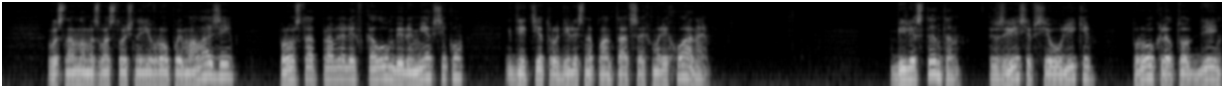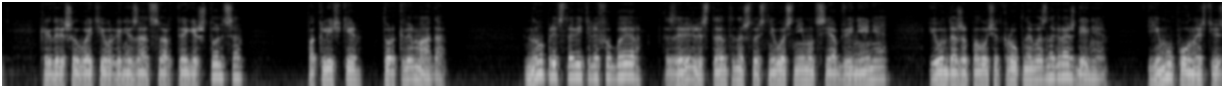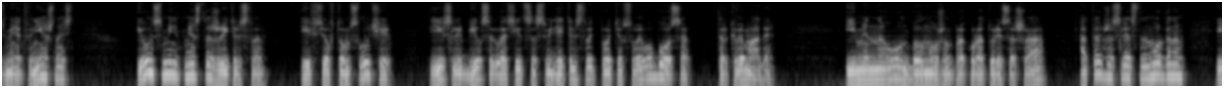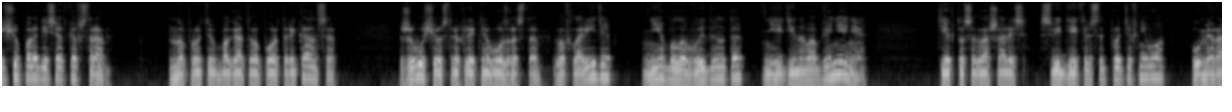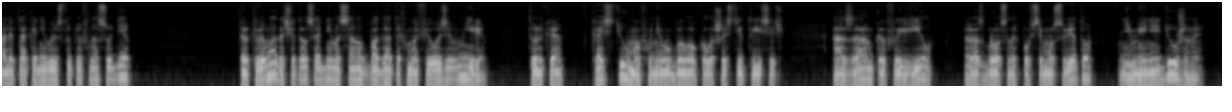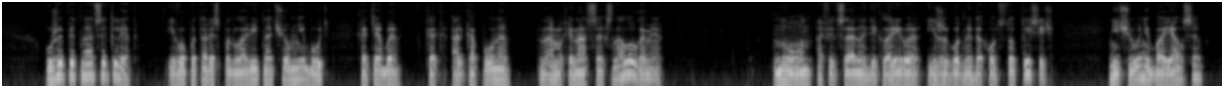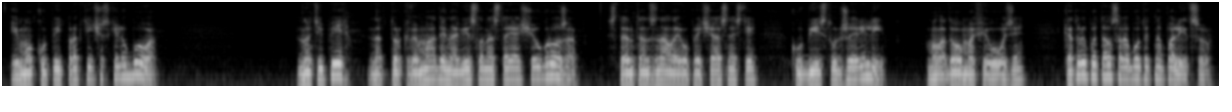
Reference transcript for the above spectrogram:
в основном из Восточной Европы и Малайзии, просто отправляли их в Колумбию или Мексику, где те трудились на плантациях марихуаны. Билли Стентон, взвесив все улики, проклял тот день, когда решил войти в организацию Артеги Штольца по кличке Торквемада. Но представители ФБР заверили Стентона, что с него снимут все обвинения, и он даже получит крупное вознаграждение. Ему полностью изменят внешность, и он сменит место жительства. И все в том случае, если Билл согласится свидетельствовать против своего босса, Торквемады. Именно он был нужен прокуратуре США, а также следственным органам еще пара десятков стран. Но против богатого порториканца живущего с трехлетнего возраста во Флориде, не было выдвинуто ни единого обвинения. Те, кто соглашались свидетельствовать против него, умирали, так и не выступив на суде. Тарквемада считался одним из самых богатых мафиози в мире, только костюмов у него было около шести тысяч, а замков и вилл, разбросанных по всему свету, не менее дюжины. Уже пятнадцать лет его пытались подловить на чем-нибудь, хотя бы, как Аль Капоне, на махинациях с налогами. Но он, официально декларируя ежегодный доход 100 тысяч, ничего не боялся и мог купить практически любого. Но теперь над Торквемадой нависла настоящая угроза. Стентон знал о его причастности к убийству Джерри Ли, молодого мафиози, который пытался работать на полицию.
